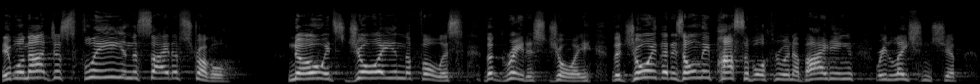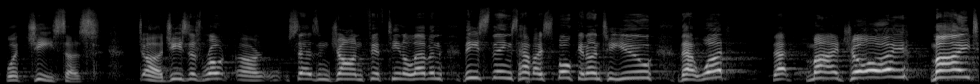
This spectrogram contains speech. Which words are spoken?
It will not just flee in the sight of struggle. No, it's joy in the fullest, the greatest joy, the joy that is only possible through an abiding relationship with Jesus. Uh, Jesus wrote, uh, says in John 15, 11, These things have I spoken unto you, that what? That my joy might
